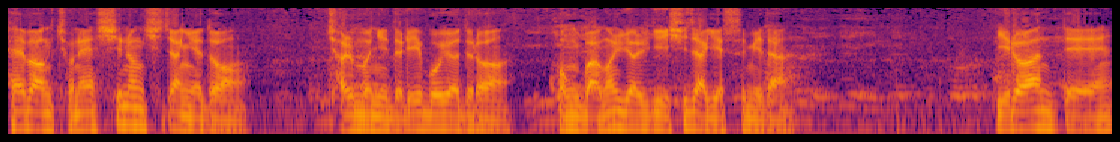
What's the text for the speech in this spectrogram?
해방촌의 신흥시장에도 젊은이들이 모여들어 공방을 열기 시작했습니다. 이러한 때에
